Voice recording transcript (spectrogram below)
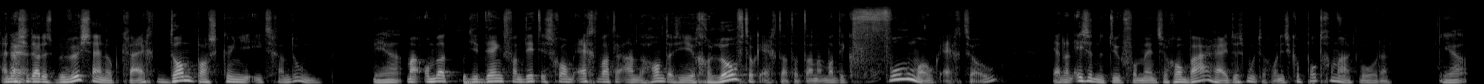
En als je daar dus bewustzijn op krijgt, dan pas kun je iets gaan doen. ja. Maar omdat je denkt van dit is gewoon echt wat er aan de hand is en je gelooft ook echt dat het dan, want ik voel me ook echt zo, ja, dan is het natuurlijk voor mensen gewoon waarheid. Dus moet er gewoon iets kapot gemaakt worden. Ja,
